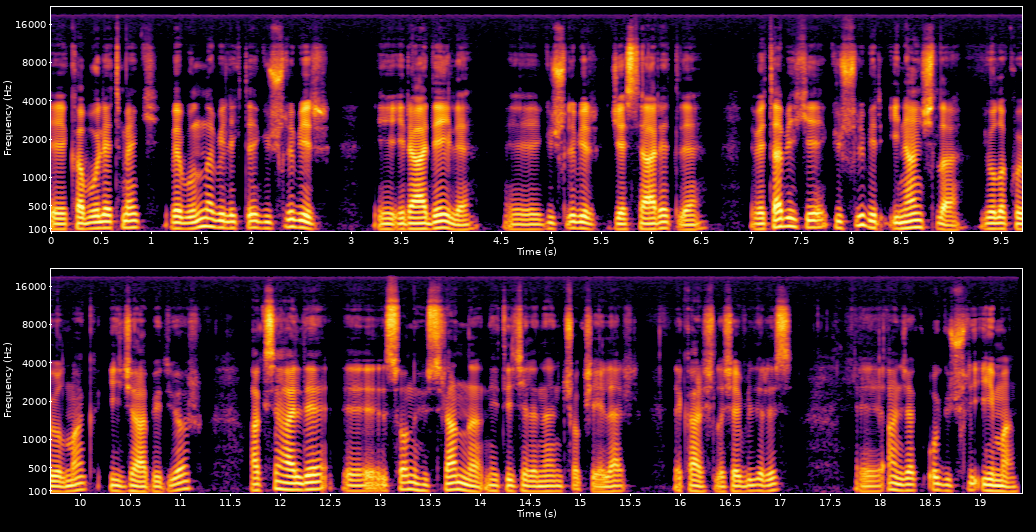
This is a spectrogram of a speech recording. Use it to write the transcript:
e, kabul etmek ve bununla birlikte güçlü bir e, iradeyle, e, güçlü bir cesaretle ve tabii ki güçlü bir inançla yola koyulmak icap ediyor. Aksi halde e, son hüsranla neticelenen çok şeylerle karşılaşabiliriz. E, ancak o güçlü iman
